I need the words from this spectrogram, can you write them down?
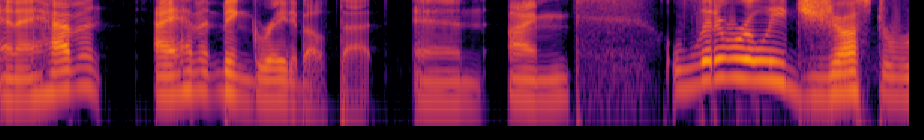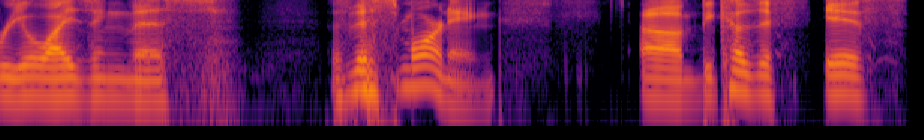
And I haven't I haven't been great about that. And I'm literally just realizing this this morning. Um, because if if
